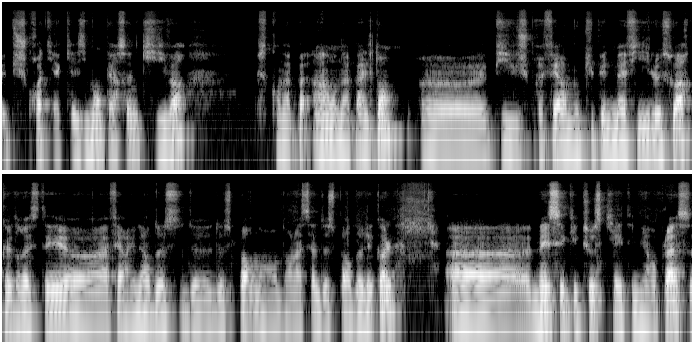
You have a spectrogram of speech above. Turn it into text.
et puis je crois qu'il y a quasiment personne qui y va parce qu'on n'a pas un, on n'a pas le temps. et puis je préfère m'occuper de ma fille le soir que de rester à faire une heure de, sport dans, la salle de sport de l'école. mais c'est quelque chose qui a été mis en place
